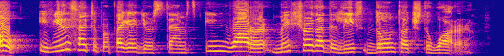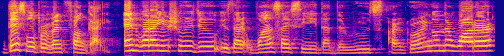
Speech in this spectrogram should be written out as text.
Oh, if you decide to propagate your stems in water, make sure that the leaves don't touch the water. This will prevent fungi. And what I usually do is that once I see that the roots are growing underwater,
